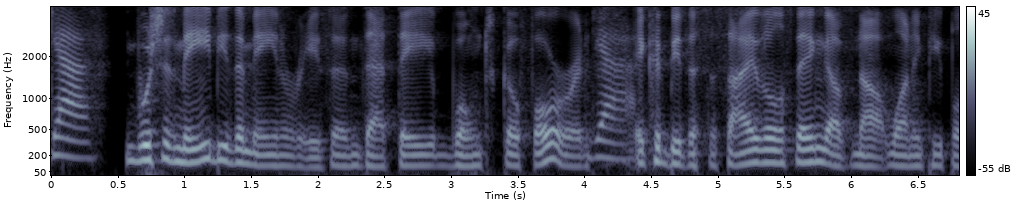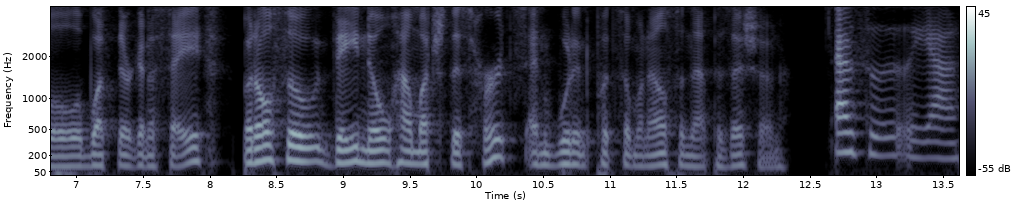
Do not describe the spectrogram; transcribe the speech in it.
yeah which is maybe the main reason that they won't go forward. yeah It could be the societal thing of not wanting people what they're going to say, but also they know how much this hurts and wouldn't put someone else in that position. Absolutely, yeah.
